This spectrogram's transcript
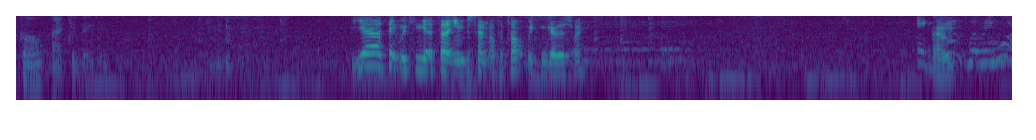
Protocol activated. Yeah, I think we can get 13% off the top. We can go this way. Exemplary work.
